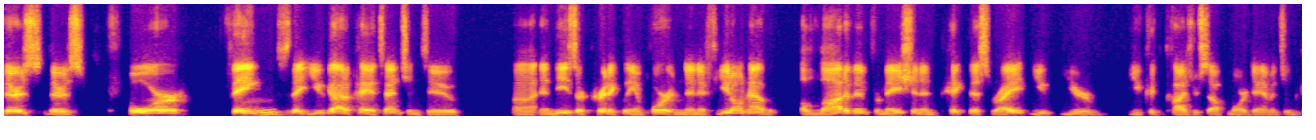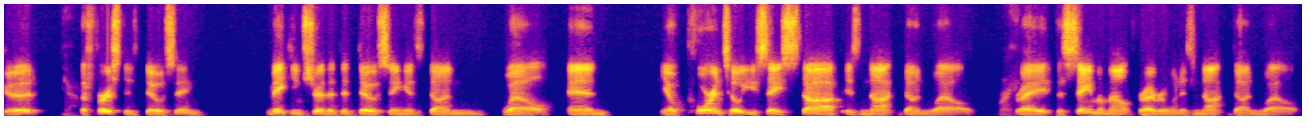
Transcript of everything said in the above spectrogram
there's there's four things that you got to pay attention to, uh, and these are critically important. And if you don't have a lot of information and pick this right, you you're you could cause yourself more damage than good. Yeah. The first is dosing, making sure that the dosing is done well. And, you know, pour until you say stop is not done well, Right. right? The same amount for everyone is not done well.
